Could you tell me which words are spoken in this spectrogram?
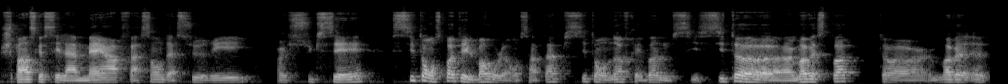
je pense que c'est la meilleure façon d'assurer un succès si ton spot est le bon, on s'entend, puis si ton offre est bonne aussi. Si tu as un mauvais spot, euh,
